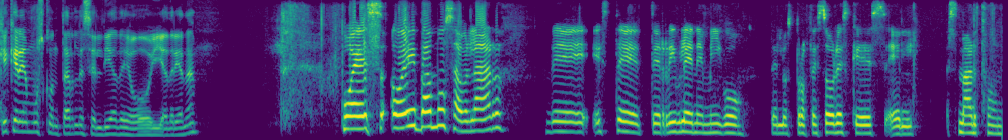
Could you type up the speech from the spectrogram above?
¿Qué queremos contarles el día de hoy, Adriana? Pues hoy vamos a hablar de este terrible enemigo de los profesores que es el smartphone.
